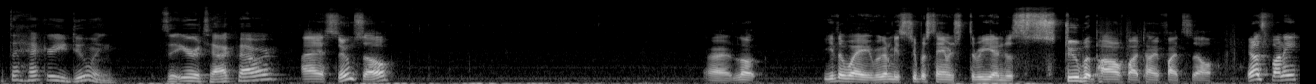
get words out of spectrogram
What the heck are you doing? Is it your attack power? I assume so. All right, look. Either way, we're gonna be Super Sandwich three and just stupid powerful by the time we fight Cell. You know what's funny?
